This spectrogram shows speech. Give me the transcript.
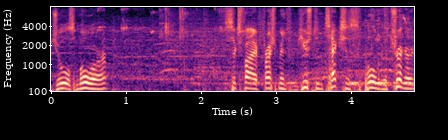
Jules Moore, 6'5 freshman from Houston, Texas, pulled the trigger.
